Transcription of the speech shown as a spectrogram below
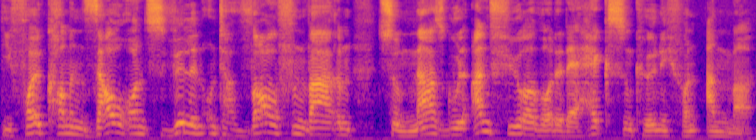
die vollkommen Saurons Willen unterworfen waren. Zum Nazgul-Anführer wurde der Hexenkönig von Angmar.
